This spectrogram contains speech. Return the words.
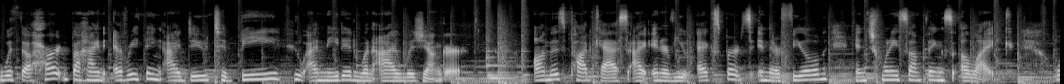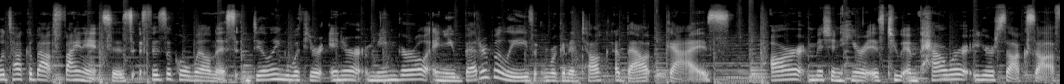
with the heart behind everything I do to be who I needed when I was younger. On this podcast, I interview experts in their field and 20 somethings alike. We'll talk about finances, physical wellness, dealing with your inner mean girl, and you better believe we're going to talk about guys. Our mission here is to empower your socks off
